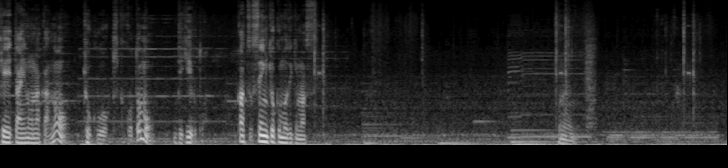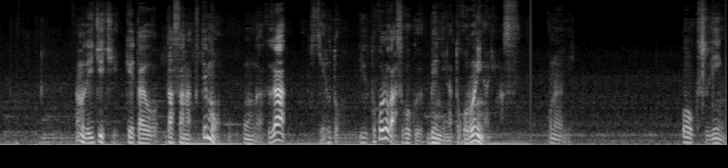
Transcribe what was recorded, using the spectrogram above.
携帯の中の曲を聴くこともできると。かつ選曲もできます。このように。なので、いちいち携帯を出さなくても音楽が聴けるというところがすごく便利なところになります。このように、オークスイン、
